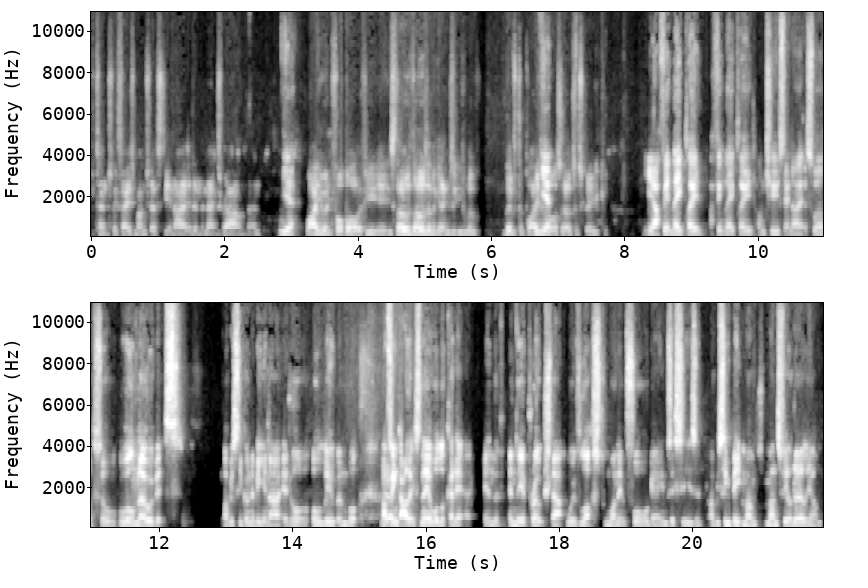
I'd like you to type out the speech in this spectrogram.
potentially face Manchester United in the next round, then yeah, why are you in football if you it's those those are the games that you live live to play Yeah. for so to speak yeah. I think they played. I think they played on Tuesday night as well. So we'll know if it's obviously going to be United or, or Luton. But I think Alex Neil will look at it in the in the approach that we've lost one in four games this season. Obviously, we beat Man- Mansfield early on,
